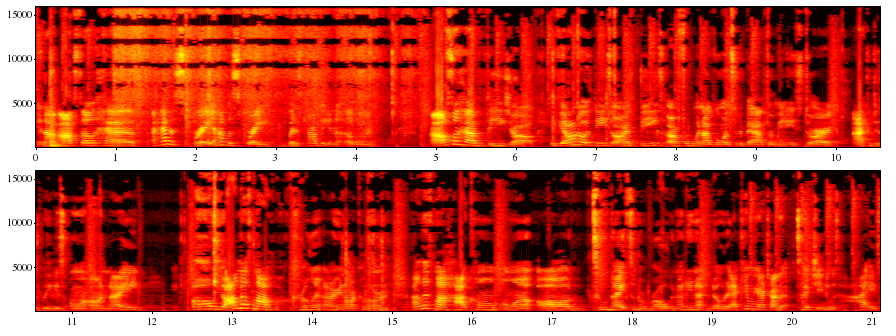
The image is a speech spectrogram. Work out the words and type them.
And i also have i had a spray i have a spray but it's probably in the other one. I also have these y'all. If y'all don't know what these are these are for when i go into the bathroom and it's dark. I can just leave this on all night. Oh y'all i left my curling iron not my curling iron. I left my hot comb on all two nights in a row and i did not know that. I came here i tried to touch it and it was hot as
